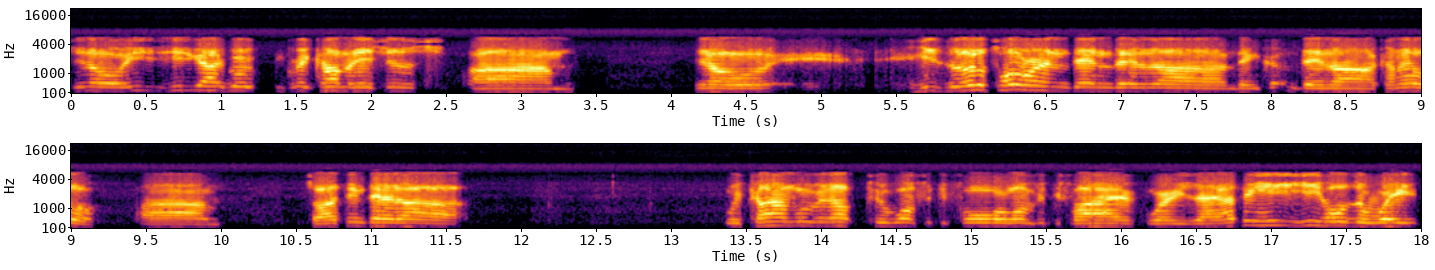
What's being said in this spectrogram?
You know, he he got good, great combinations. Um, you know, he's a little taller than than uh, than, than uh, Canelo. Um, so I think that uh, with Khan moving up to 154, 155, where he's at, I think he he holds the weight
